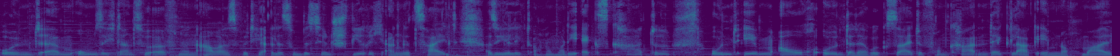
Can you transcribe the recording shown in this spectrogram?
Und ähm, um sich dann zu öffnen, aber es wird hier alles so ein bisschen schwierig angezeigt. Also hier liegt auch nochmal die Ex-Karte und eben auch unter der Rückseite vom Kartendeck lag eben nochmal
